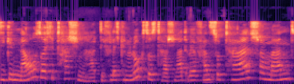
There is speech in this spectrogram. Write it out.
die genau solche Taschen hat, die vielleicht keine Luxustaschen hat, aber er fand es total charmant,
